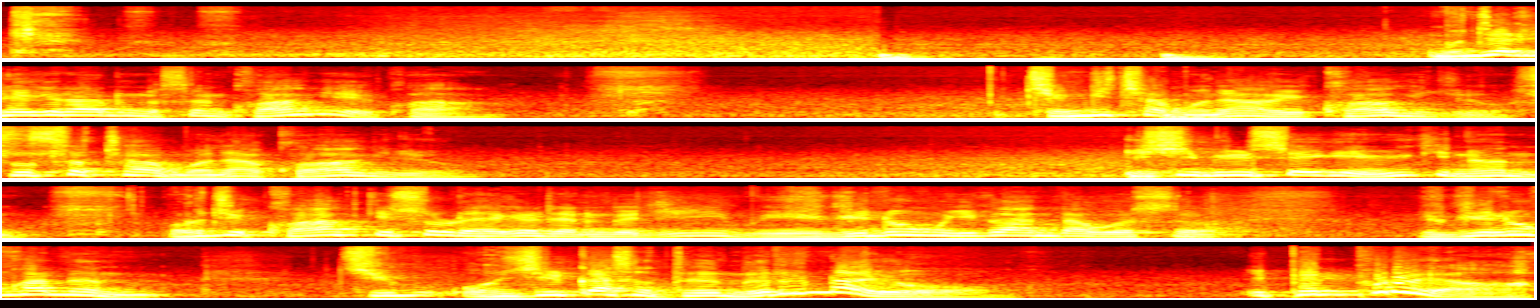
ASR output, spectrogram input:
문제를 해결하는 것은 과학이에요, 과학. 전기차 뭐냐? 이 과학이죠. 수소차 뭐냐? 과학이죠. 21세기 위기는 오로지 과학기술로 해결되는 거지. 뭐 유기농 이거 한다고 해서 유기농 하면 지구 온실가스 더 늘어나요. 이 100%야.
